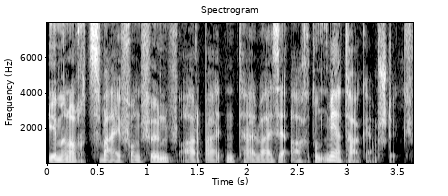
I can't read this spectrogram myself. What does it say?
immer noch zwei von fünf arbeiten teilweise acht und mehr Tage am Stück.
